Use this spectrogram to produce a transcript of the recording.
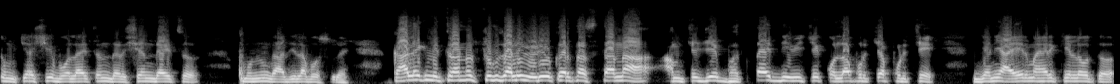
तुमच्याशी बोलायचं आणि दर्शन द्यायचं म्हणून गादीला बसलोय. काल एक मित्रांनो चूक झाली व्हिडिओ करत असताना आमचे जे भक्त आहेत देवीचे कोल्हापूरच्या पुढचे ज्यांनी आहेर माहेर केलं होतं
